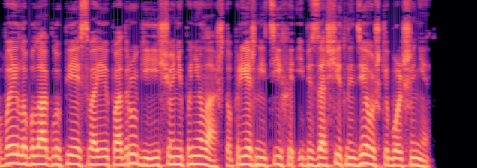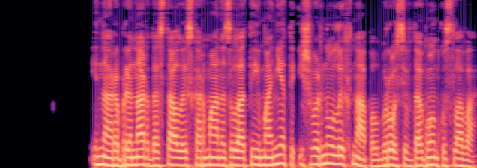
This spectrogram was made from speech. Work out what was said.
Вейла была глупее своей подруги и еще не поняла, что прежней тихой и беззащитной девушки больше нет. Инара Бренар достала из кармана золотые монеты и швырнула их на пол, бросив догонку слова.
